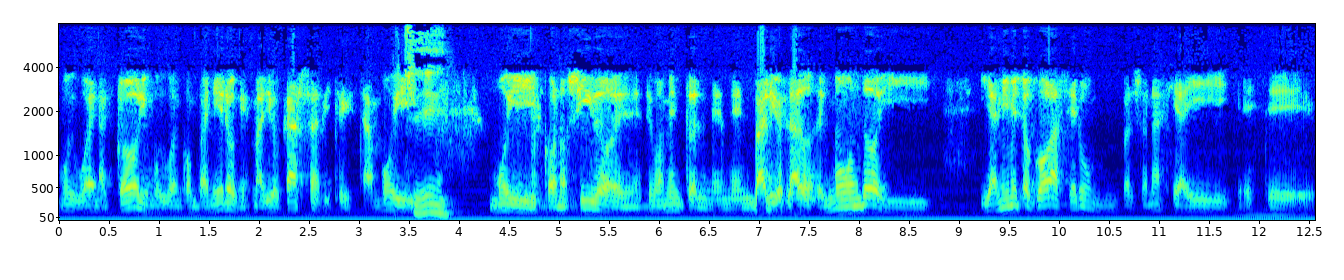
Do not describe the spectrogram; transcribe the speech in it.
muy buen actor y muy buen compañero, que es Mario Casas, viste que está muy, muy conocido en este momento en, en, varios lados del mundo y, y a mí me tocó hacer un personaje ahí, este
